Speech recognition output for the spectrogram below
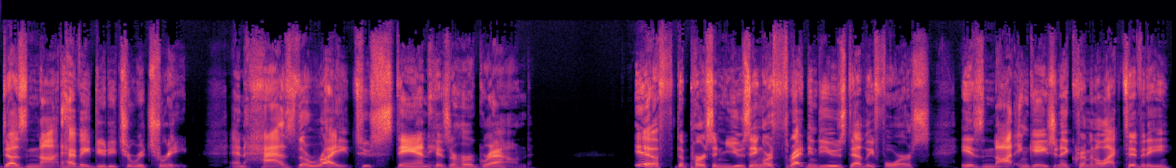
does not have a duty to retreat and has the right to stand his or her ground. If the person using or threatening to use deadly force is not engaged in a criminal activity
